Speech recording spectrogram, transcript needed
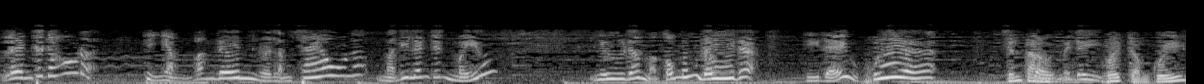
lên tới đó đó, thì nhầm ban đêm rồi làm sao đó mà đi lên trên miễu. Như đó mà có muốn đi đó, thì để khuya á. Chánh tâm rồi mới đi. với trọng quý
